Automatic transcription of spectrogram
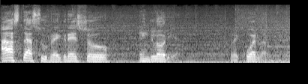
hasta su regreso en gloria. Recuérdalo.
